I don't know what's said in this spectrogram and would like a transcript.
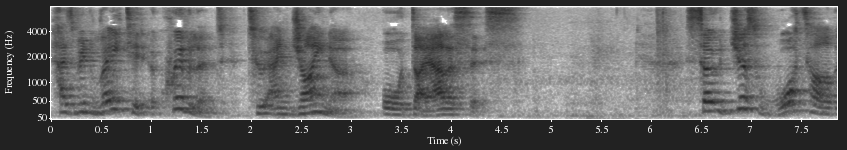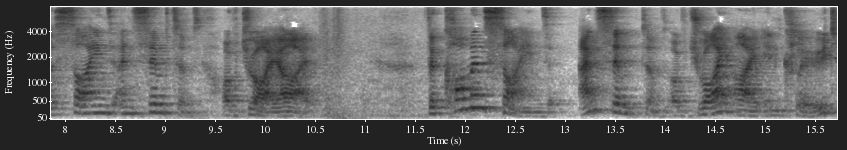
has been rated equivalent to angina or dialysis. So just what are the signs and symptoms of dry eye? The common signs and symptoms of dry eye include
